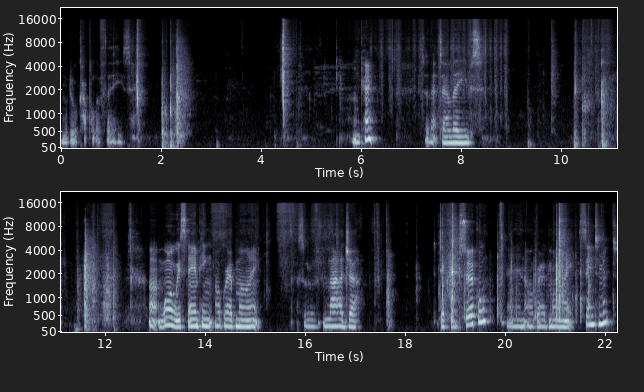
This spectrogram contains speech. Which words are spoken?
we'll do a couple of these. Okay, so that's our leaves. Uh, while we're stamping, I'll grab my sort of larger deckled circle. And I'll grab my sentiment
